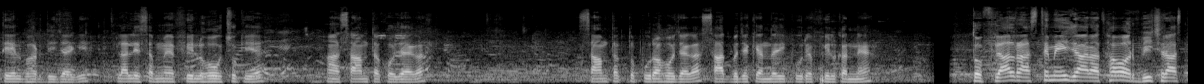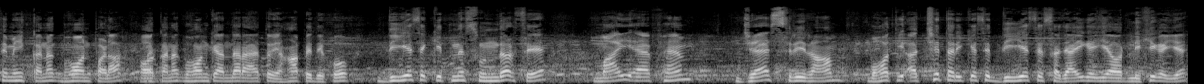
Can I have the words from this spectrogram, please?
तेल भर दी जाएगी। फ़िलहाल ये सब में फिल हो चुकी है। हाँ शाम तक हो जाएगा। शाम तक तो पूरा हो जाएगा। सात बजे के अंदर ही पूरे फिल करने हैं। तो फ़िलहाल रास्ते में ही जा रहा था और बीच रास्ते में ही कनक भवन पड़ा और कनक भवन के अंदर आया तो यहाँ पे देखो, दिए से कितने सुंदर से माई एफ़ एम जय श्री राम बहुत ही अच्छे तरीके से दिए से सजाई गई है और लिखी गई है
